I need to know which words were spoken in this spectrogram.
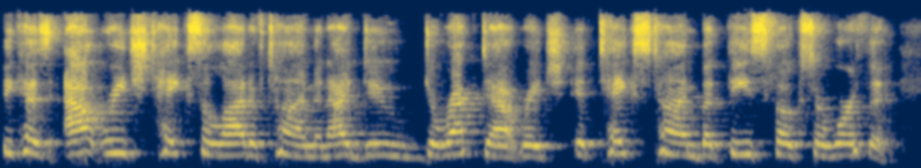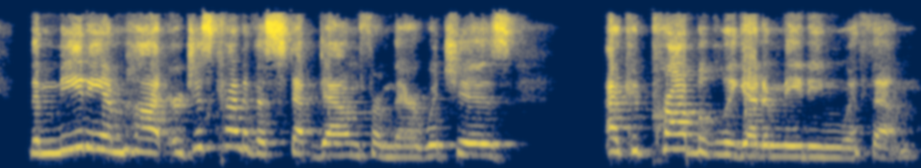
because outreach takes a lot of time and I do direct outreach. It takes time, but these folks are worth it. The medium hot are just kind of a step down from there, which is I could probably get a meeting with them.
